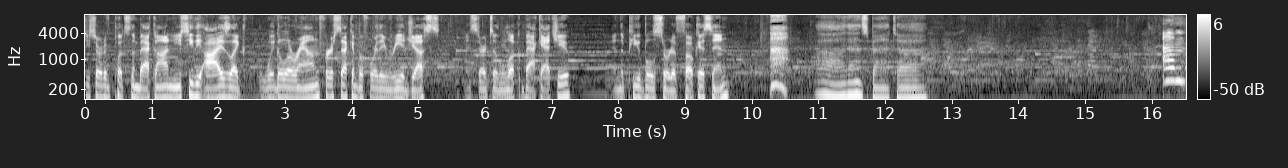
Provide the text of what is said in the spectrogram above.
She sort of puts them back on, and you see the eyes like wiggle around for a second before they readjust and start to look back at you, and the pupils sort of focus in. Ah, that's better. Um,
